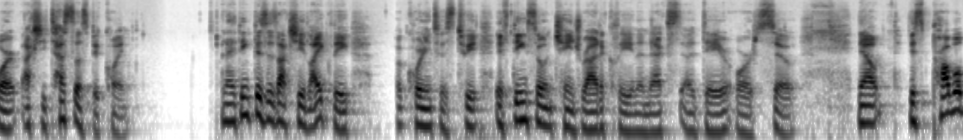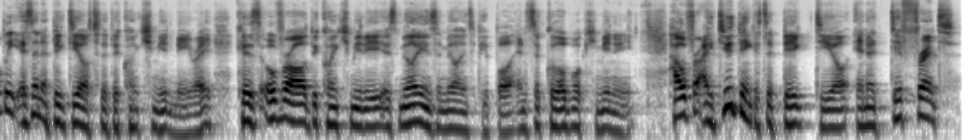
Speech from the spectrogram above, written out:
or actually Tesla's Bitcoin. And I think this is actually likely, according to his tweet, if things don't change radically in the next uh, day or so. Now, this probably isn't a big deal to the Bitcoin community, right? Because overall, the Bitcoin community is millions and millions of people, and it's a global community. However, I do think it's a big deal in a different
